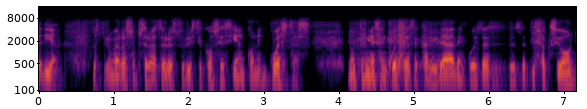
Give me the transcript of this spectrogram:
a día. Los primeros observatorios turísticos se hacían con encuestas. No tenías encuestas de calidad, encuestas de satisfacción,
